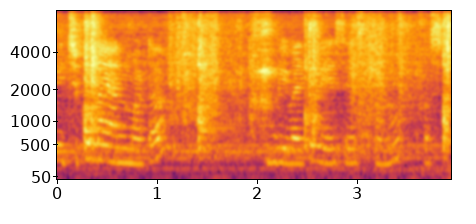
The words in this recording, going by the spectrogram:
విచ్చుకున్నాయి అనమాట ఇవైతే వేసేస్తాను ఫస్ట్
